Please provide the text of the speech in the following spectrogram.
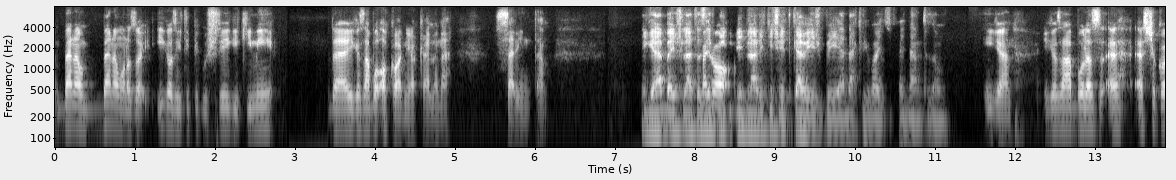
benne, benne van az a igazi tipikus régi Kimi, de igazából akarnia kellene, szerintem. Igen, ebbe is lehet azért a... valami már egy kicsit kevésbé érdekli, vagy, vagy nem tudom. Igen, igazából ez, ez csak a,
